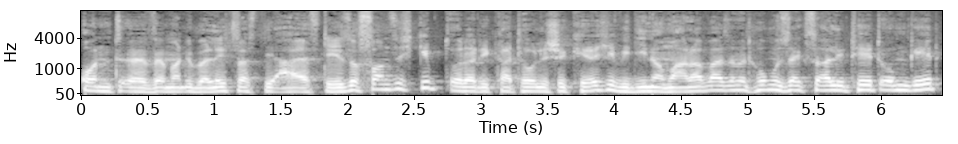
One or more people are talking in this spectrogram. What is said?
Und äh, wenn man überlegt, was die AfD so von sich gibt oder die katholische Kirche, wie die normalerweise mit Homosexualität umgeht,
